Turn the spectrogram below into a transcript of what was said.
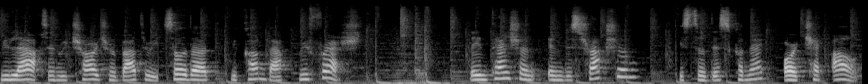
relax, and recharge your battery so that you come back refreshed. The intention in distraction is to disconnect or check out,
